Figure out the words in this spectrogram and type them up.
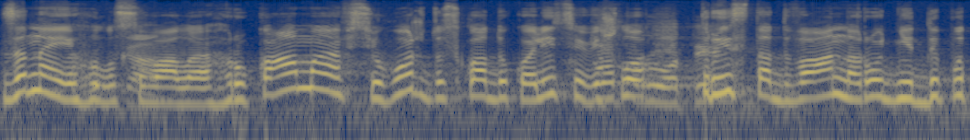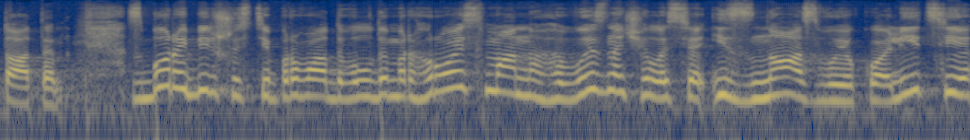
За неї голосували руками. Всього ж до складу коаліції війшло 302 народні депутати. Збори більшості провадив Володимир Гройсман. Визначилися із назвою коаліції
